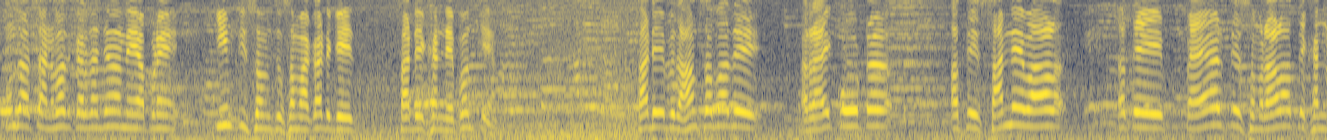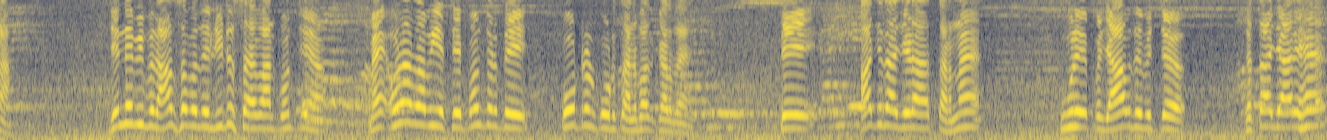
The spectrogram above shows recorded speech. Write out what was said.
ਉਹਦਾ ਧੰਨਵਾਦ ਕਰਦਾ ਜਿਨ੍ਹਾਂ ਨੇ ਆਪਣੇ ਕੀਮਤੀ ਸਮੇਂ ਤੋਂ ਸਮਾਂ ਕੱਢ ਕੇ ਸਾਡੇ ਖੰਨੇ ਪਹੁੰਚੇ ਸਾਡੇ ਵਿਧਾਨ ਸਭਾ ਦੇ ਰਾਏਕੋਟ ਅਤੇ ਸਾਨੇਵਾਲ ਅਤੇ ਪੈਲ ਤੇ ਸਮਰਾਲਾ ਤੇ ਖੰਨਾ, ਜਿੰਨੇ ਵੀ ਵਿਧਾਨ ਸਭਾ ਦੇ ਲੀਡਰ ਸਾਹਿਬਾਨ ਪਹੁੰਚੇ ਆ, ਮੈਂ ਉਹਨਾਂ ਦਾ ਵੀ ਇੱਥੇ ਪਹੁੰਚਣ ਤੇ ਕੋਟ ਐਂਡ ਕੋਟ ਧੰਨਵਾਦ ਕਰਦਾ ਹਾਂ। ਤੇ ਅੱਜ ਦਾ ਜਿਹੜਾ ਧਰਨਾ ਪੂਰੇ ਪੰਜਾਬ ਦੇ ਵਿੱਚ ਦਿੱਤਾ ਜਾ ਰਿਹਾ ਹੈ।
